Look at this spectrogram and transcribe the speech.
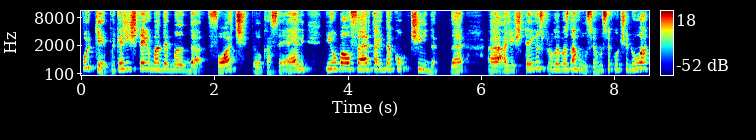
Por quê? Porque a gente tem uma demanda forte pelo KCL e uma oferta ainda contida, né? Uh, a gente tem os problemas da Rússia. A Rússia continua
